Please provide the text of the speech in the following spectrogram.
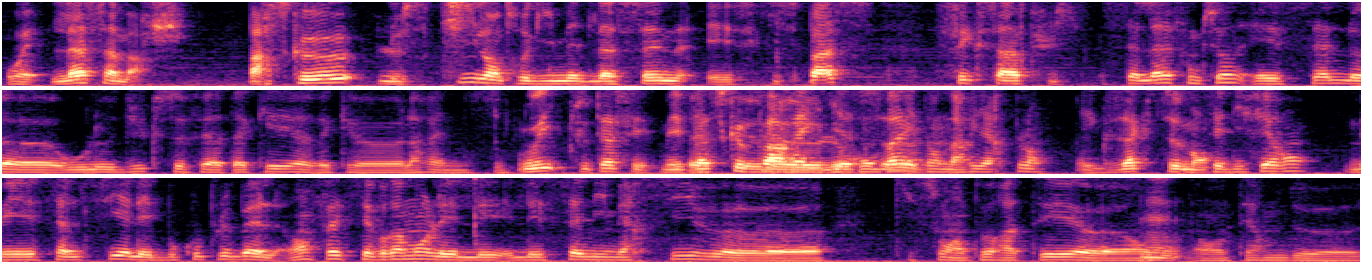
Ouais. Là, ça marche. Parce que le style, entre guillemets, de la scène et ce qui se passe, fait que ça appuie. Celle-là, elle fonctionne, et celle euh, où le duc se fait attaquer avec euh, la reine aussi. Oui, tout à fait. Mais parce, que, le- pareil, le, a combat est en arrière-plan. Exactement. C'est différent, mais celle-ci, elle est beaucoup plus belle. En fait, c'est vraiment les, les- les scènes immersives euh, qui sont un peu ratées euh, en, Mm. en termes de,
